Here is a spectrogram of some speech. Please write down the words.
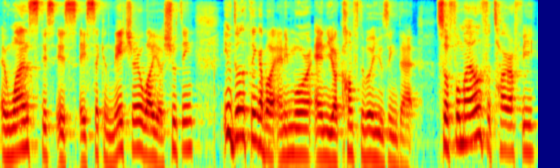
And once this is a second nature while you're shooting, you don't think about it anymore and you're comfortable using that. So for my own photography,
